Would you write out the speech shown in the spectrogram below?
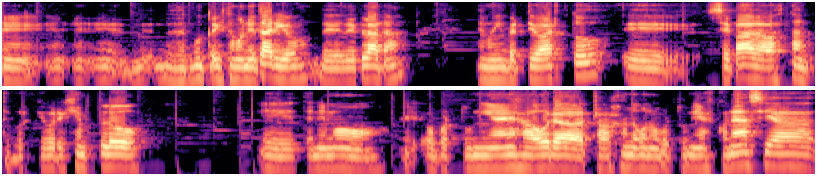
eh, desde el punto de vista monetario, de, plata, hemos invertido harto, se paga bastante. Porque, por ejemplo, tenemos oportunidades ahora trabajando con oportunidades con Asia,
